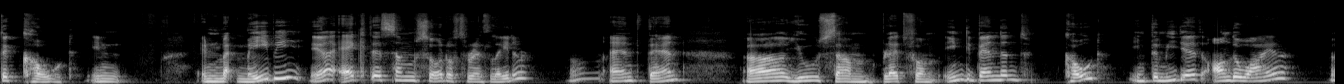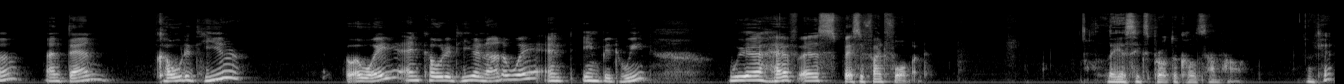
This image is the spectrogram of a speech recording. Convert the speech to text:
the code in and maybe yeah act as some sort of translator um, and then uh, use some platform independent code intermediate on the wire uh, and then code it here away way and code it here another way and in between we have a specified format. Layer 6 protocol somehow. Okay.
